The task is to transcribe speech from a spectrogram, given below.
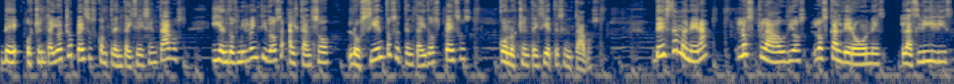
de 88 pesos con 36 centavos y en 2022 alcanzó los 172 pesos con 87 centavos. De esta manera, los Claudios, los Calderones, las Lilis,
